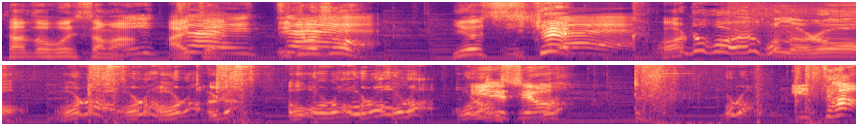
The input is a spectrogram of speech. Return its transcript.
三蔵法師様。あいちゃえいっちゃえ。行きましょう。つよし。行け！あどこへこの野郎ほらほらほらほらほらほらほらほらいいですよほらいた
